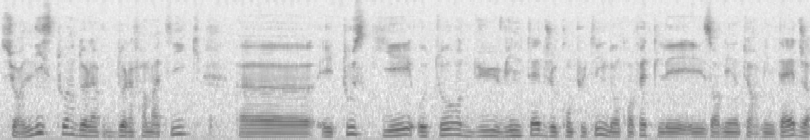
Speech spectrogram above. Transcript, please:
sur l'histoire de l'informatique, euh, et tout ce qui est autour du vintage computing, donc en fait les, ordinateurs vintage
